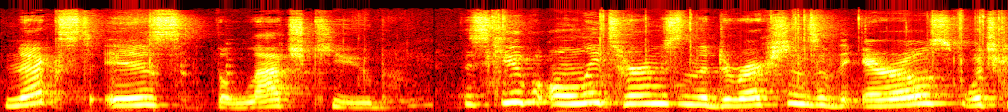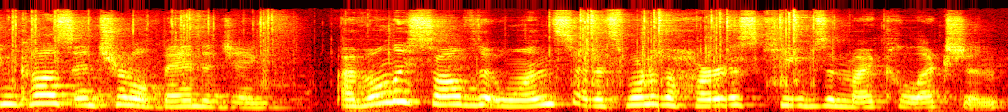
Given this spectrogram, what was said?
Next is the Latch Cube. This cube only turns in the directions of the arrows, which can cause internal bandaging. I've only solved it once, and it's one of the hardest cubes in my collection.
